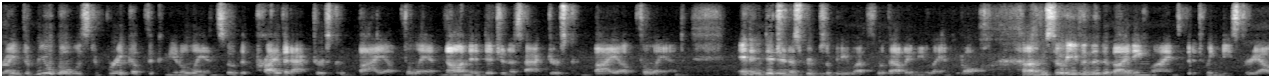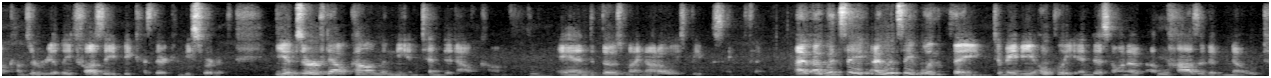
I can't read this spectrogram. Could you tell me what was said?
right? The real goal was to break up the communal land so that private actors could buy up the land, non indigenous actors could buy up the land and indigenous groups will be left without any land at all. Um, so even the dividing lines between these three outcomes are really fuzzy because there can be sort of the observed outcome and the intended outcome, mm-hmm. and those might not always be the same thing. I, I, would say I would say one thing to maybe hopefully end us on a, a positive note,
